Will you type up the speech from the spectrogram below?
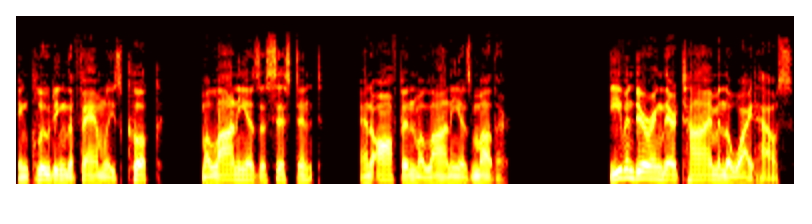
including the family's cook, Melania's assistant, and often Melania's mother. Even during their time in the White House,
